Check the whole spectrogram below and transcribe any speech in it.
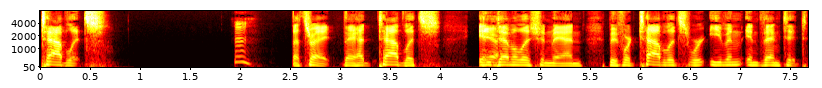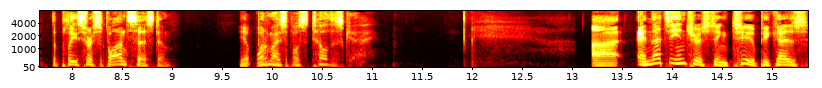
tablets. Hmm. That's right. They had tablets in Yeah. Demolition Man before tablets were even invented. The police response system. Yep. What am I supposed to tell this guy? Uh, and that's interesting too because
